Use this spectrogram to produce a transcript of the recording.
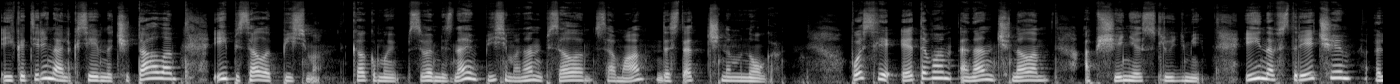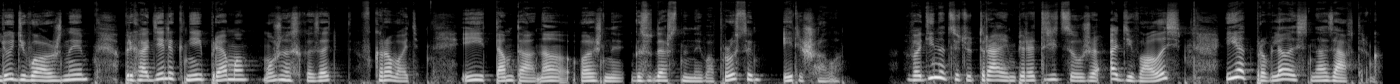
Екатерина Алексеевна читала и писала письма. Как мы с вами знаем, писем она написала сама достаточно много. После этого она начинала общение с людьми. И на встрече люди важные приходили к ней прямо, можно сказать, в кровать. И там-то она важные государственные вопросы и решала. В 11 утра императрица уже одевалась и отправлялась на завтрак.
